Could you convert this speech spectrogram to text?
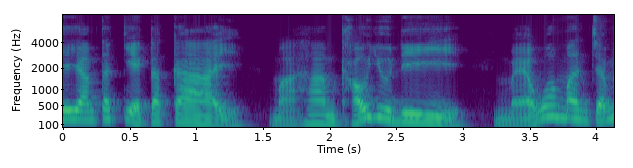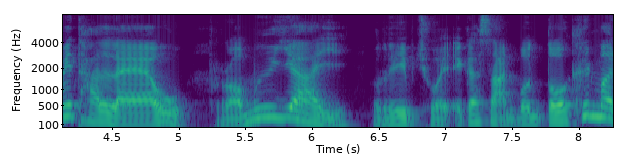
ยายามตะเกียกตะกาย มาห้ามเขาอยู่ดี แม้ว่ามันจะไม่ทันแล้ว เพราะมือใหญ่ รีบฉวยเอกสารบนโต๊ะขึ้นมา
